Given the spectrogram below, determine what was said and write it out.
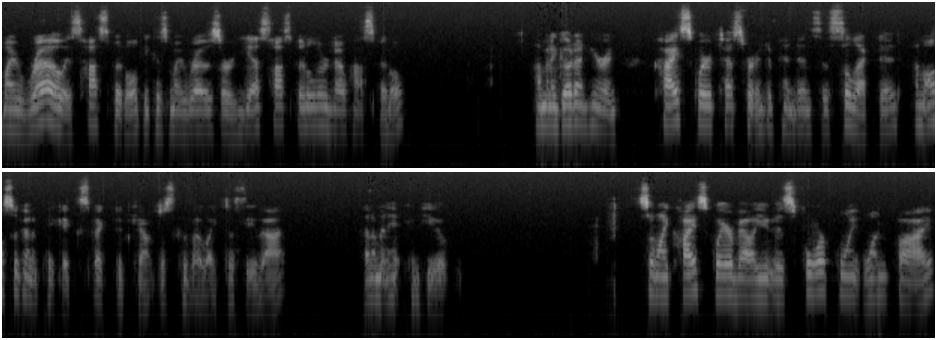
My row is hospital because my rows are yes hospital or no hospital. I'm going to go down here and chi-square test for independence is selected. I'm also going to pick expected count just because I like to see that. And I'm going to hit compute. So my chi-square value is 4.15.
